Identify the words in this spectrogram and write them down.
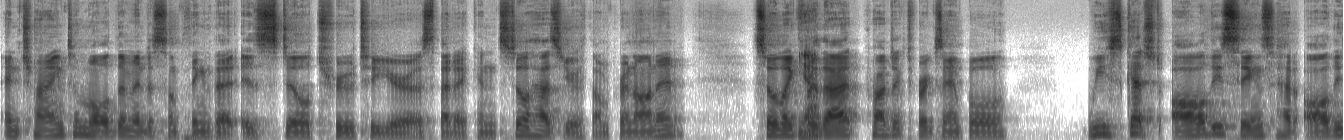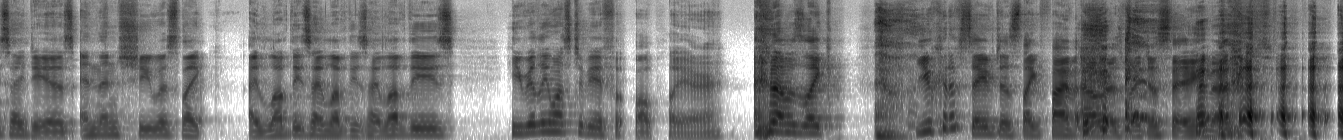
and trying to mold them into something that is still true to your aesthetic and still has your thumbprint on it. So like Yeah. for that project, for example, we sketched all these things, had all these ideas, and then she was like, I love these, I love these, I love these. He really wants to be a football player. And I was like, you could have saved us like five hours by just saying that.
